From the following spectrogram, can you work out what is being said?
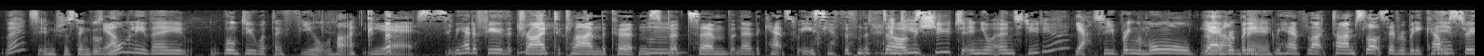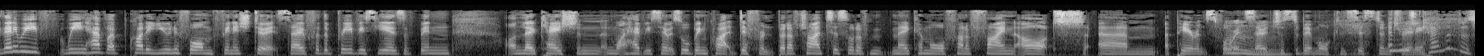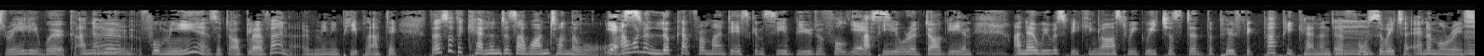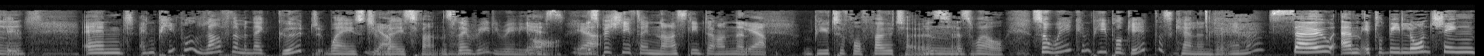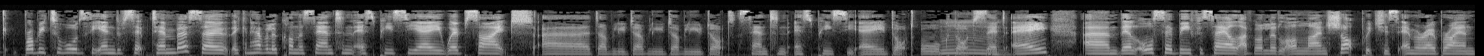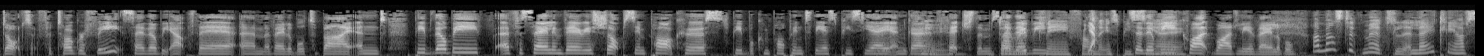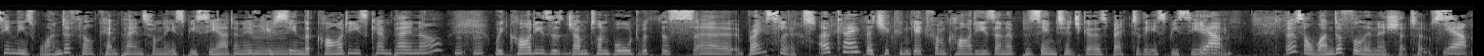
That's interesting because Yeah. normally they will do what they feel like. Yes, we had a few that tried to climb the curtains, but um, but no, the cats were easier than the dogs. Mm. And do you shoot in your own studio? Yeah. So you bring them all Yeah, everybody. there. We have like time slots. Everybody comes Yes. through. Then we we have a quite a uniform finish to it. So for the previous years, I've been on location and what have you. So it's all been quite different. But I've tried to sort of make a more kind of fine art um, appearance for it. So it's just a bit more consistent, Hmm. And really. calendars really work. I know Mm. for me as a dog lover, and uh, many people out there, those are the calendars I want on the wall. Yes. I want to look up from my desk and see a beautiful Yes. puppy or a doggy. And I know we were speaking last week. We just did the perfect puppy calendar Mm. for Soweto Animal Rescue. And, and people love them and they're good ways to Yeah. Mm. raise funds. They really, really Yes. are. Especially if they're nicely done and beautiful photos as well. So where can people get this calendar, Emma? So um, it'll be launching probably towards the end of September. So they can have a look on the Sandton SPCA website, uh, www.sandtonspca.org.za. Um, they'll also be for sale. I've got a little online shop which is emmaobrien.photography. So they'll be up there um, available to buy, and people they'll be uh, for sale in various shops in Parkhurst. People can pop into the SPCA and go and fetch them. So they'll be Directly from yeah, the So they'll be quite widely available. I must admit, lately I've seen these wonderful campaigns from the SPCA. I don't know if Mm. you've seen the Cardies campaign now, where Cardies has jumped on board with this uh, bracelet Okay. that you can get from Cardies, and a percentage goes back to the SPCA. Yeah. Those are wonderful initiatives. Yeah.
